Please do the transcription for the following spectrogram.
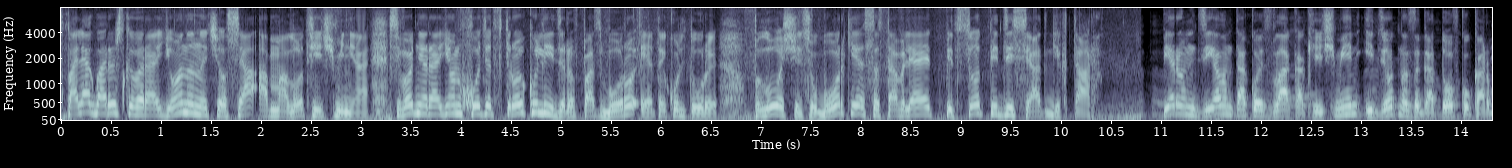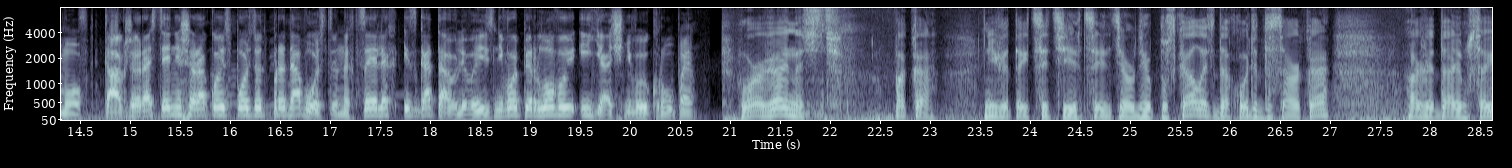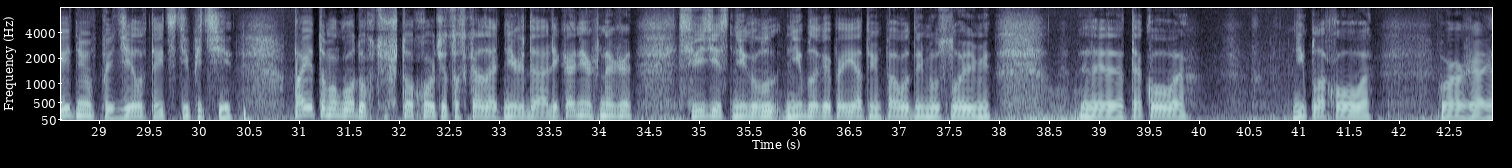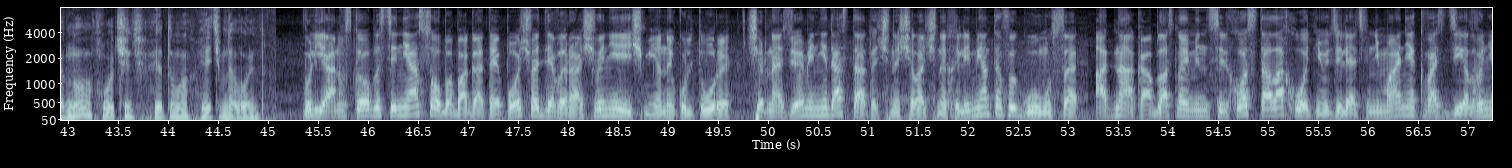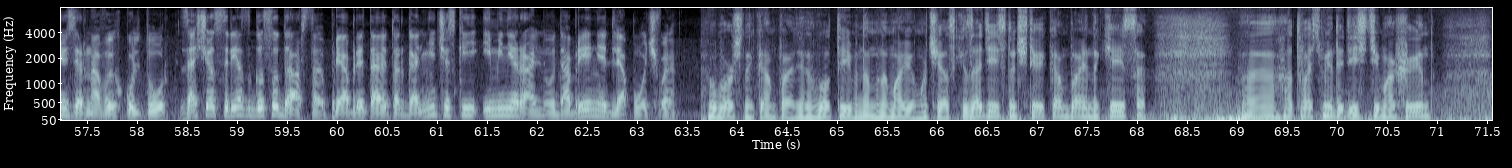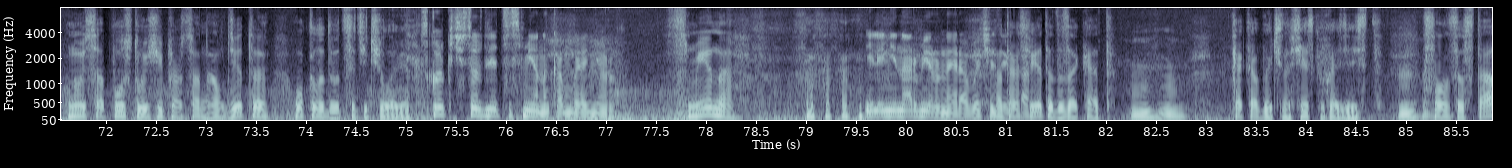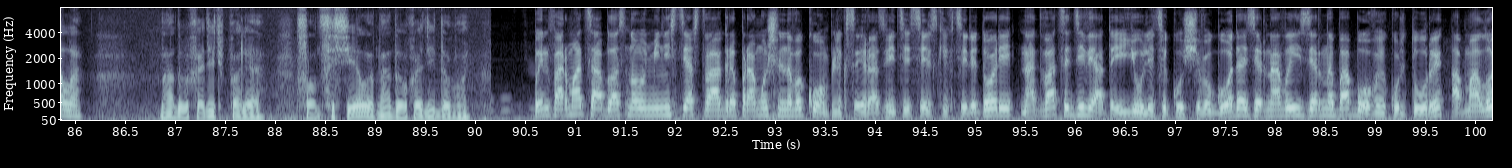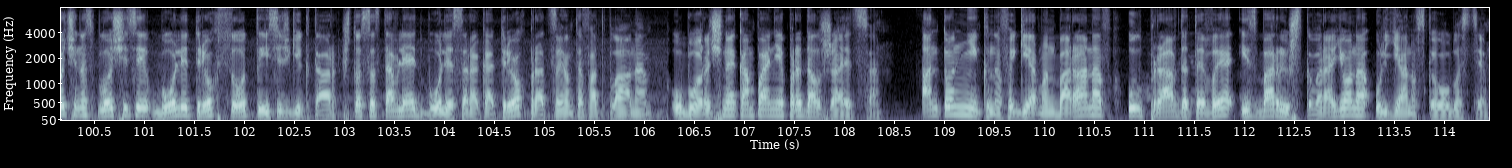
В полях Барышского района начался обмолот ячменя. Сегодня район входит в тройку лидеров по сбору этой культуры. Площадь уборки составляет 550 гектар. Первым делом такой злак, как ячмень, идет на заготовку кормов. Также растение широко используют в продовольственных целях, изготавливая из него перловую и ячневую крупы. Урожайность пока ниже 30 центнеров не опускалась, доходит до 40. Ожидаем среднюю в пределах 35. По этому году, что хочется сказать, не ждали, конечно же, в связи с неблагоприятными погодными условиями э, такого неплохого урожая, но очень этому, этим доволен. В Ульяновской области не особо богатая почва для выращивания ячменной культуры. В черноземе недостаточно щелочных элементов и гумуса. Однако областной Минсельхоз стал охотнее уделять внимание к возделыванию зерновых культур. За счет средств государства приобретают органические и минеральные удобрения для почвы уборочная компания, вот именно на моем участке. Задействовано 4 комбайна кейса, от 8 до 10 машин. Ну и сопутствующий персонал, где-то около 20 человек. Сколько часов длится смена комбайнеру? Смена? Или ненормированный рабочий день? От рассвета до заката. Угу. Как обычно в сельском хозяйстве. Угу. Солнце встало, надо выходить в поля. Солнце село, надо уходить домой. По информации областного министерства агропромышленного комплекса и развития сельских территорий, на 29 июля текущего года зерновые и зернобобовые культуры обмолочены с площади более 300 тысяч гектар, что составляет более 43% от плана. Уборочная кампания продолжается. Антон Никонов и Герман Баранов, Улправда ТВ из Барышского района Ульяновской области.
